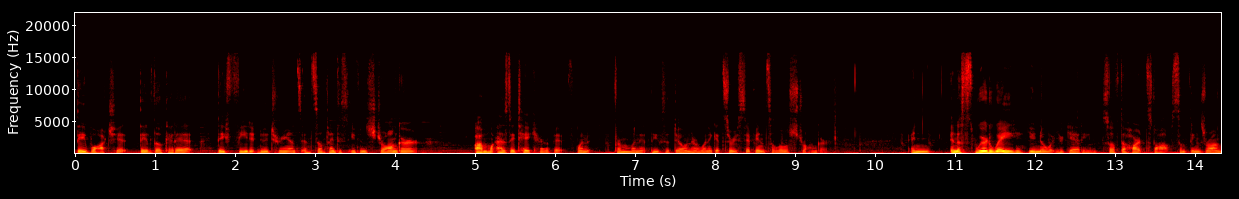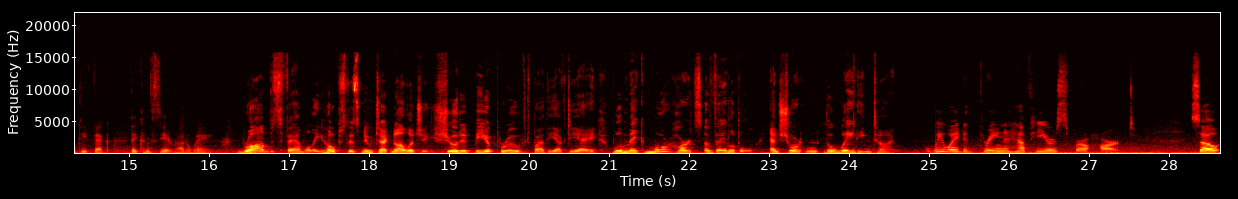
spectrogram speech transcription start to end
they watch it, they look at it, they feed it nutrients, and sometimes it's even stronger um, as they take care of it when, from when it leaves the donor. When it gets the recipient, it's a little stronger. And in a weird way, you know what you're getting. So if the heart stops, something's wrong, defect, they can see it right away. Rob's family hopes this new technology, should it be approved by the FDA, will make more hearts available and shorten the waiting time. We waited three and a half years for a heart. So,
